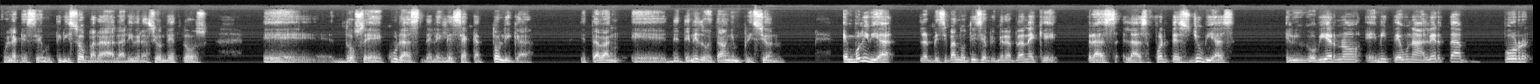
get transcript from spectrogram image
fue la que se utilizó para la liberación de estos eh, 12 curas de la Iglesia Católica que estaban eh, detenidos, estaban en prisión? En Bolivia, la principal noticia de primera plana es que tras las fuertes lluvias, el gobierno emite una alerta por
